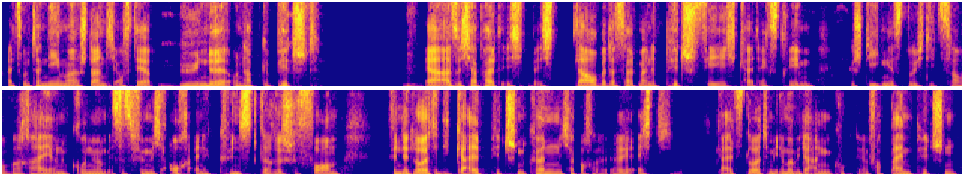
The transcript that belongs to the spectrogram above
Als Unternehmer stand ich auf der Bühne und habe gepitcht. Mhm. Ja, also ich habe halt, ich, ich glaube, dass halt meine Pitch-Fähigkeit extrem gestiegen ist durch die Zauberei. Und im Grunde genommen ist das für mich auch eine künstlerische Form. Ich finde Leute, die geil pitchen können. Ich habe auch äh, echt die geilsten Leute mir immer wieder angeguckt, einfach beim Pitchen.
